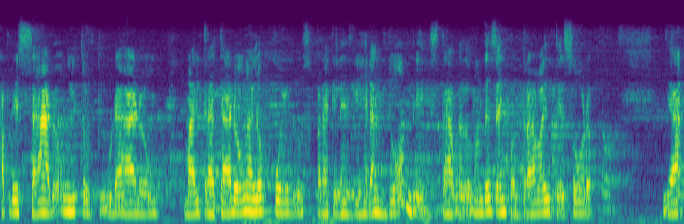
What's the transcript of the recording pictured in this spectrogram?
apresaron y torturaron, maltrataron a los pueblos para que les dijeran dónde estaba, dónde se encontraba el tesoro. Ya.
